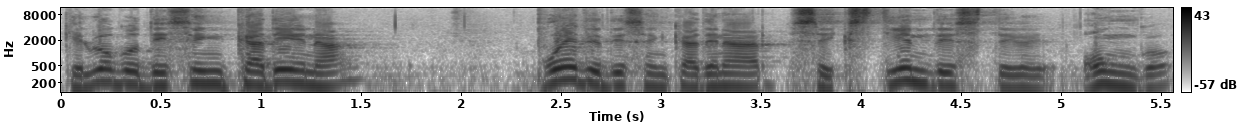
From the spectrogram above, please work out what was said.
que luego desencadena, puede desencadenar, se extiende este hongo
